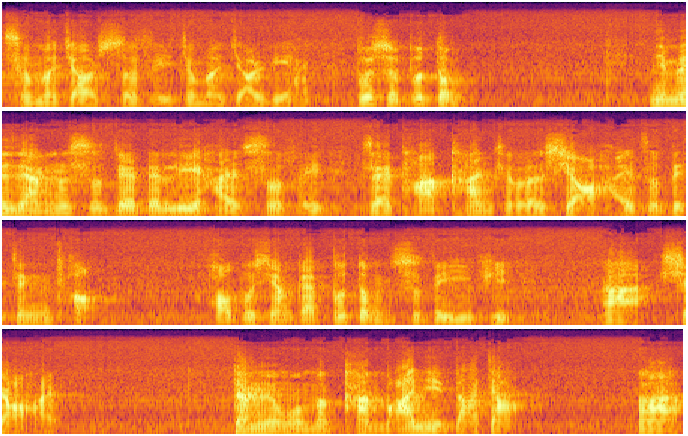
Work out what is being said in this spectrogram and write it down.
什么叫是非，什么叫厉害，不是不懂。你们人世间的厉害是非，在他看起来小孩子的争吵，毫不相干，不懂事的一批。啊，小孩，等于我们看蚂蚁打架，啊，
